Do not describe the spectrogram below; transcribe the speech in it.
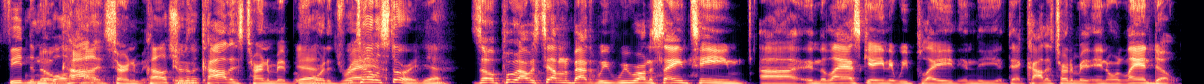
feeding them the No ball. college Con- tournament. College it was a tournament? college tournament before Yeah. the Well, draft. tell the story. Yeah. So Pooh, I was telling about we we were on the same team uh, in the last game that we played in the that college tournament in Orlando.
